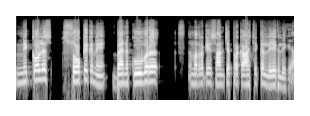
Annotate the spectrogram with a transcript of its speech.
ਨਿਕੋਲਸ ਸੋਕਿਕ ਨੇ ਵੈਨਕੂਵਰ ਮਤਲਬ ਕਿ ਸਨ 'ਚ ਪ੍ਰਕਾਸ਼ ਇੱਕ ਲੇਖ ਲਿਖਿਆ।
